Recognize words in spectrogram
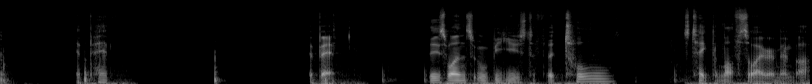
Pep. Pep. These ones will be used for tools. Let's take them off so I remember.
